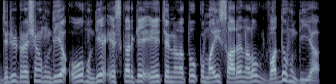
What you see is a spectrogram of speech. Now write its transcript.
ਜਿਹੜੀ ਡਿਊਰੇਸ਼ਨ ਹੁੰਦੀ ਆ, ਉਹ ਹੁੰਦੀ ਆ। ਇਸ ਕਰਕੇ ਇਹ ਚੈਨਲਾਂ ਤੋਂ ਕਮਾਈ ਸਾਰਿਆਂ ਨਾਲੋਂ ਵੱਧ ਹੁੰਦੀ ਆ।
